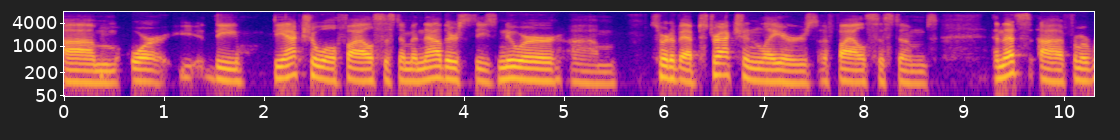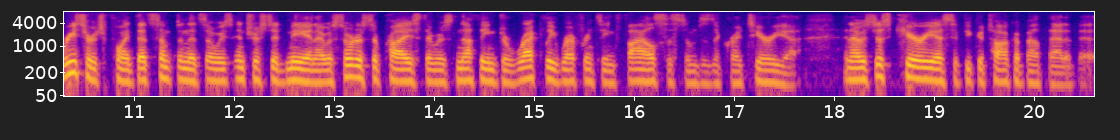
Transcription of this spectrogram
um, or the the actual file system. And now there's these newer um, sort of abstraction layers of file systems. And that's uh, from a research point, that's something that's always interested me. And I was sort of surprised there was nothing directly referencing file systems as a criteria. And I was just curious if you could talk about that a bit.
